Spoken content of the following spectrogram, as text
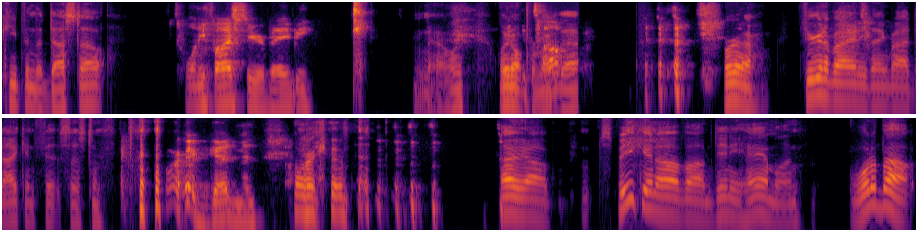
keeping the dust out. 25 seer, baby. No, we, we don't promote that. We're gonna if you're gonna buy anything, buy a Daikin Fit System Or a Goodman. or a Goodman. hey, uh, speaking of um, Denny Hamlin, what about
